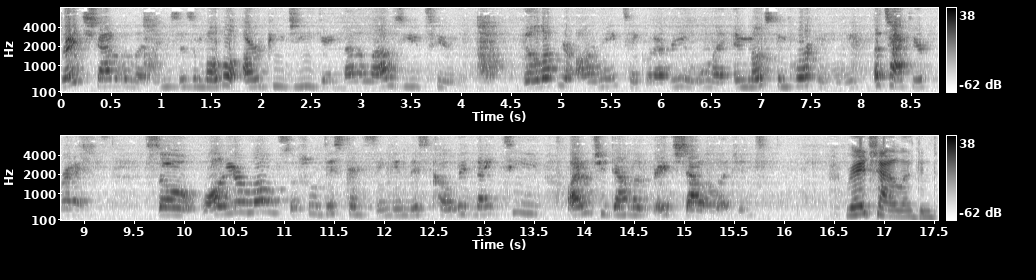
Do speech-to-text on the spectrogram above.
Raid Shadow Legends is a mobile RPG game that allows you to build up your army, take whatever you want, and most importantly, attack your friends. So while you're alone, social distancing in this COVID 19, why don't you download Raid Shadow Legends? Raid Shadow Legends.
